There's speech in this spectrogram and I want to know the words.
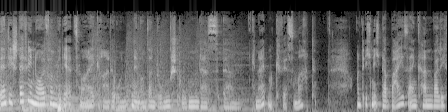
Während die Steffi Neu vom WDR 2 gerade unten in unseren Domstuben das ähm, Kneipenquiz macht und ich nicht dabei sein kann, weil ich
